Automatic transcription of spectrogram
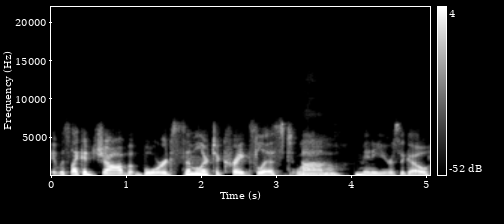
it was like a job board similar to Craigslist um, wow. um, many years ago.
